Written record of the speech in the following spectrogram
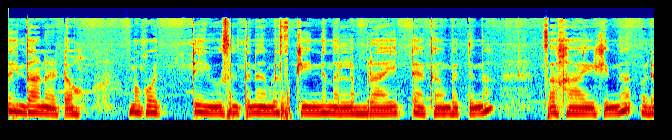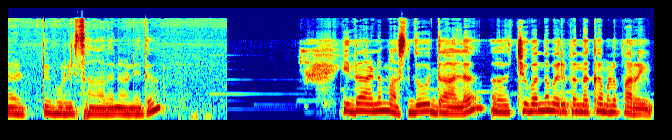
ഇതാണ് കേട്ടോ. നമുക്ക് ഒറ്റ യൂസിൽ തന്നെ നമ്മുടെ സ്കിന്ന് നല്ല ബ്രൈറ്റ് ആക്കാൻ പറ്റുന്ന സഹായിക്കുന്ന ഒരു അടിപൊളി സാധനമാണിത്. ഇതാണ് മസ്ദൂർ ദാൽ ചുവന്ന പരിപ്പെന്നൊക്കെ നമ്മൾ പറയും.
